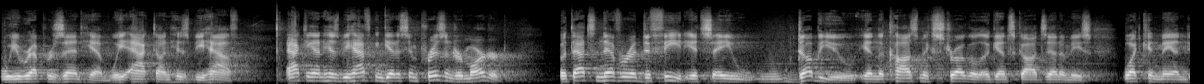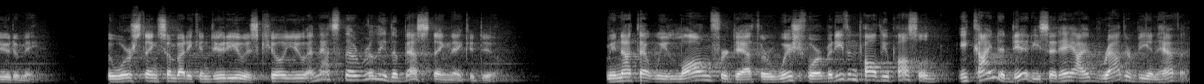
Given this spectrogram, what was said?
We represent him. We act on his behalf. Acting on his behalf can get us imprisoned or martyred. But that's never a defeat. It's a W in the cosmic struggle against God's enemies. What can man do to me? The worst thing somebody can do to you is kill you, and that's the, really the best thing they could do. I mean, not that we long for death or wish for it, but even Paul the Apostle, he kind of did. He said, Hey, I'd rather be in heaven.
